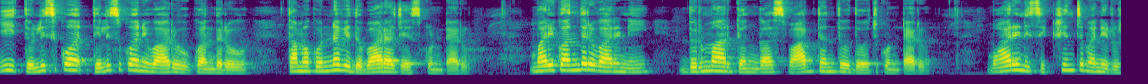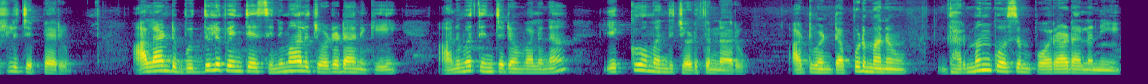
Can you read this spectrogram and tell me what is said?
ఈ తెలుసుకో తెలుసుకోని వారు కొందరు తమకున్నవి దుబారా చేసుకుంటారు. మరికొందరు వారిని దుర్మార్గంగా స్వార్థంతో దోచుకుంటారు. వారిని శిక్షించమని ఋషులు చెప్పారు. అలాంటి బుద్ధులు పెంచే సినిమాలు చూడడానికి అనుమతించడం వలన ఎక్కువ మంది చెడుతున్నారు. అటువంటప్పుడు మనం ధర్మం కోసం పోరాడాలని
